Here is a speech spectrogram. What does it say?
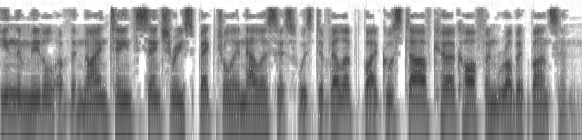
In the middle of the 19th century spectral analysis was developed by Gustav Kirchhoff and Robert Bunsen.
